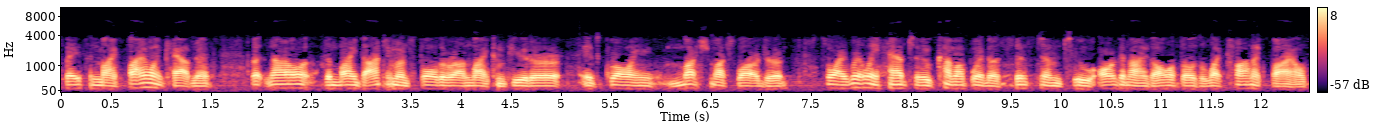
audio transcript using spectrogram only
space in my filing cabinet. But now the My Documents folder on my computer is growing much, much larger. So I really had to come up with a system to organize all of those electronic files.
